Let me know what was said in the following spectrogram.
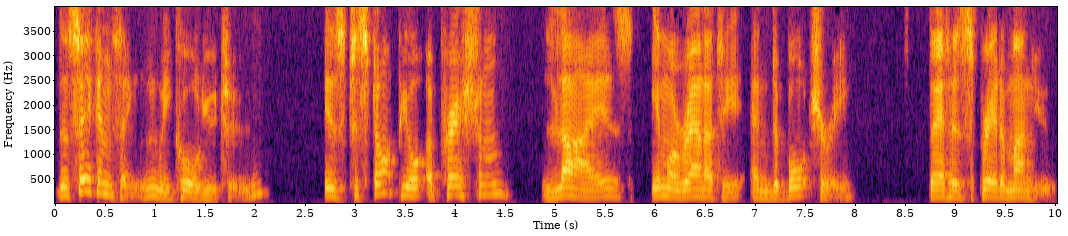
The second thing we call you to is to stop your oppression lies, immorality, and debauchery that has spread among you.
